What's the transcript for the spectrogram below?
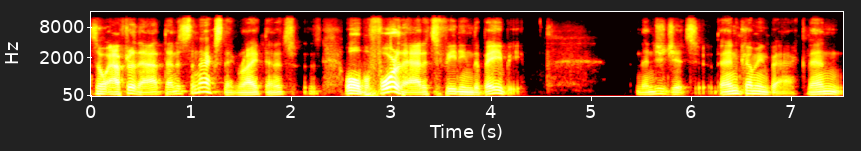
So after that, then it's the next thing, right? Then it's well, before that, it's feeding the baby. And then jujitsu, then coming back, then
